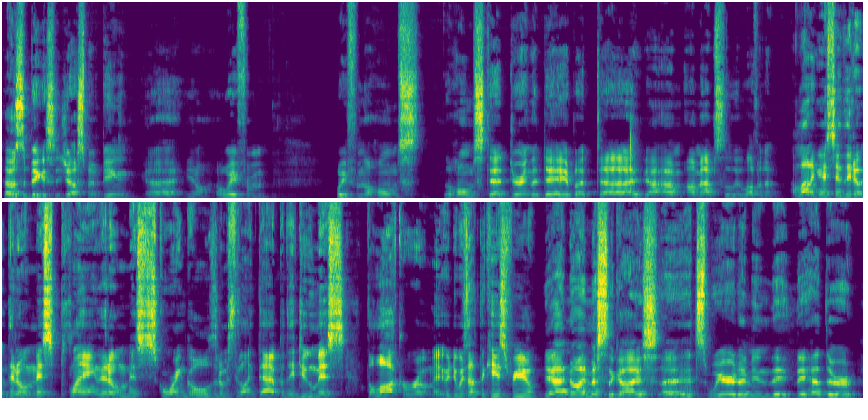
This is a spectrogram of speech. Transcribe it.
that was the biggest adjustment, being uh, you know away from away from the homes the homestead during the day. But uh, I'm I'm absolutely loving it. A lot of guys say they don't they don't miss playing, they don't miss scoring goals, they don't miss anything like that, but they do miss the locker room. Was that the case for you? Yeah, no, I miss the guys. Uh, it's weird. I mean, they, they had their,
